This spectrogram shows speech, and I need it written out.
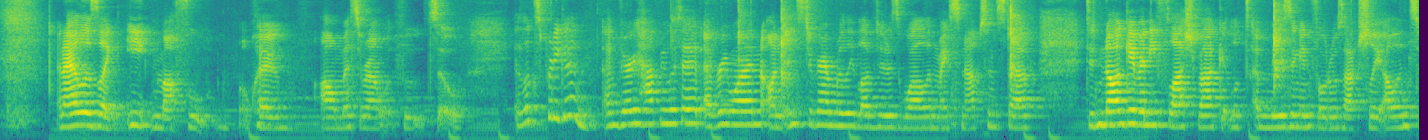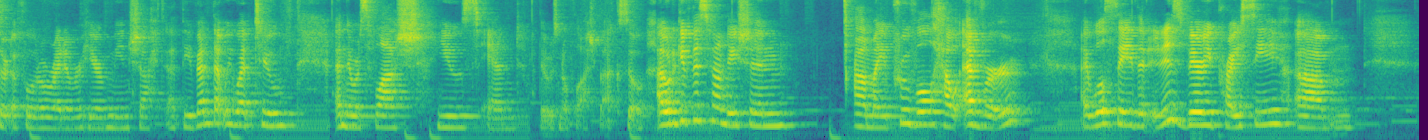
And I was like eating my food, okay? I'll mess around with food, so it looks pretty good. I'm very happy with it. Everyone on Instagram really loved it as well in my snaps and stuff. Did not give any flashback. It looked amazing in photos actually. I'll insert a photo right over here of me and Shaht at the event that we went to and there was flash used and there was no flashback. So I would give this foundation uh, my approval. However, I will say that it is very pricey. Um,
